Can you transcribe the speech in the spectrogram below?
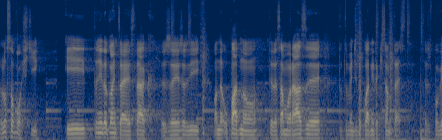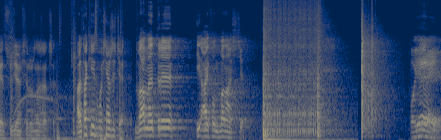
losowości. I to nie do końca jest tak, że jeżeli one upadną tyle samo razy, to to będzie dokładnie taki sam test. Że w powietrzu dzieją się różne rzeczy. Ale takie jest właśnie życie. Dwa metry i iPhone 12. Ojej!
